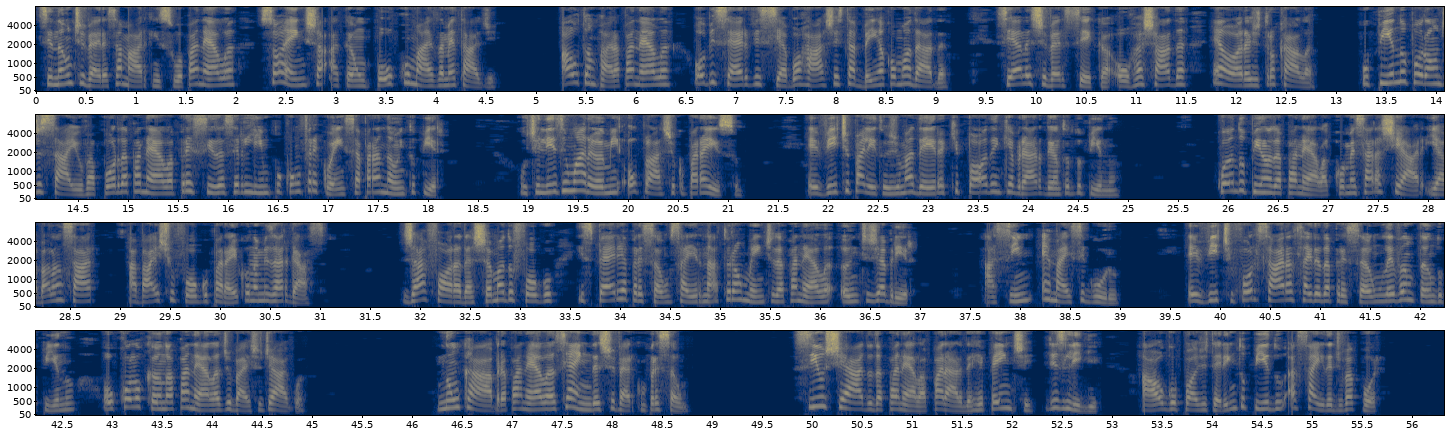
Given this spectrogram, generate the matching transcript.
Se não tiver essa marca em sua panela, só encha até um pouco mais da metade. Ao tampar a panela, observe se a borracha está bem acomodada. Se ela estiver seca ou rachada, é hora de trocá-la. O pino por onde sai o vapor da panela precisa ser limpo com frequência para não entupir. Utilize um arame ou plástico para isso. Evite palitos de madeira que podem quebrar dentro do pino. Quando o pino da panela começar a chiar e a balançar, abaixe o fogo para economizar gás. Já fora da chama do fogo, espere a pressão sair naturalmente da panela antes de abrir. Assim é mais seguro. Evite forçar a saída da pressão levantando o pino ou colocando a panela debaixo de água. Nunca abra a panela se ainda estiver com pressão. Se o chiado da panela parar de repente, desligue. Algo pode ter entupido a saída de vapor.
